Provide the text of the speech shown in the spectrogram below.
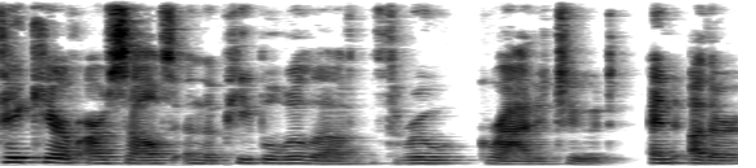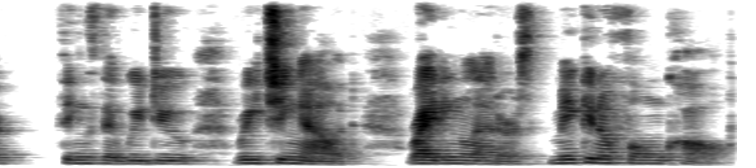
take care of ourselves and the people we love through gratitude and other things that we do, reaching out, writing letters, making a phone call,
